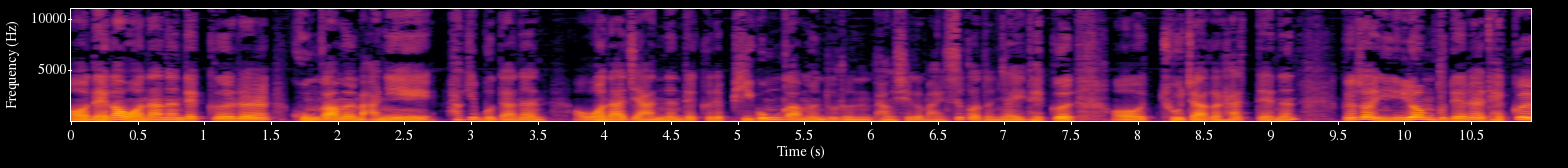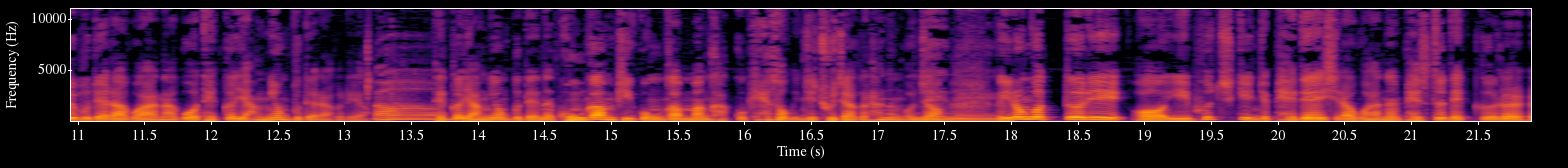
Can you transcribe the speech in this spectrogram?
어, 내가 원하는 댓글을 공감을 많이 하기보다는 원하지 않는 댓글에 비공감을 누르는 방식을 많이 쓰거든요. 네. 이 댓글 어, 조작을 할 때는 그래서 이런 부대를 댓글 부대라고 안 하고 댓글 양념 부대라 그래요. 아, 댓글 네. 양념 부대는 공감 비공감만 갖고 계속 이제 조작을 하는 거죠. 그러니까 이런 것들이 어, 이 솔직히 이제 베데시라고 하는 베스트 댓글을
